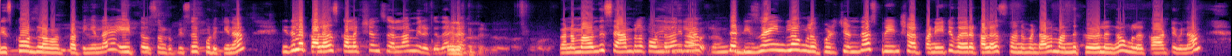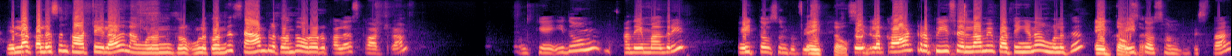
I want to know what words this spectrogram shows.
டிஸ்கவுண்ட்ல பாத்தீங்கன்னா எயிட் தௌசண்ட் ருபீஸ் கொடுக்கணும் இதுல கலர்ஸ் கலெக்ஷன்ஸ் எல்லாம் இருக்குது. இப்ப நம்ம வந்து சாம்பிள் கொண்டு தான் இந்த டிசைன்ல உங்களுக்கு பிடிச்சிருந்தா ஸ்கிரீன்ஷாட் பண்ணிட்டு வேற கலர்ஸ் வேணுமென்றாலும் வந்து கேளுங்க. உங்களுக்கு காட்டுவினா எல்லா கலர்ஸும் காட்ட இல்லாத நாங்கள் வந்து உங்களுக்கு வந்து சாம்பிளுக்கு வந்து ஒரு ஒரு கலர்ஸ் காட்டுறோம். ஓகே இதுவும் அதே மாதிரி eight thousand rupees eight thousand இதுல காட்டுற பீஸ் எல்லாமே பாத்தீங்கன்னா உங்களுக்கு எயிட் எயிட் தௌசண்ட் ருபீஸ் தான்.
